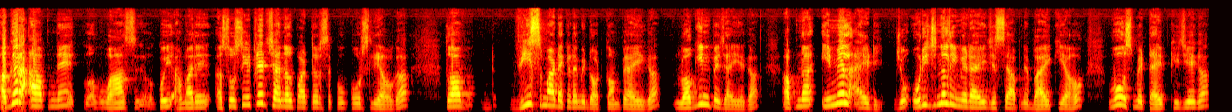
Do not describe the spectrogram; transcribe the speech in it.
अगर आपने वहाँ से कोई हमारे एसोसिएटेड चैनल पार्टनर से को कोर्स लिया होगा तो आप V Smart Academy dot com पर आइएगा लॉगिन पे जाइएगा। अपना ईमेल आईडी, जो ओरिजिनल ईमेल आईडी जिससे आपने बाय किया हो, वो उसमें टाइप कीजिएगा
